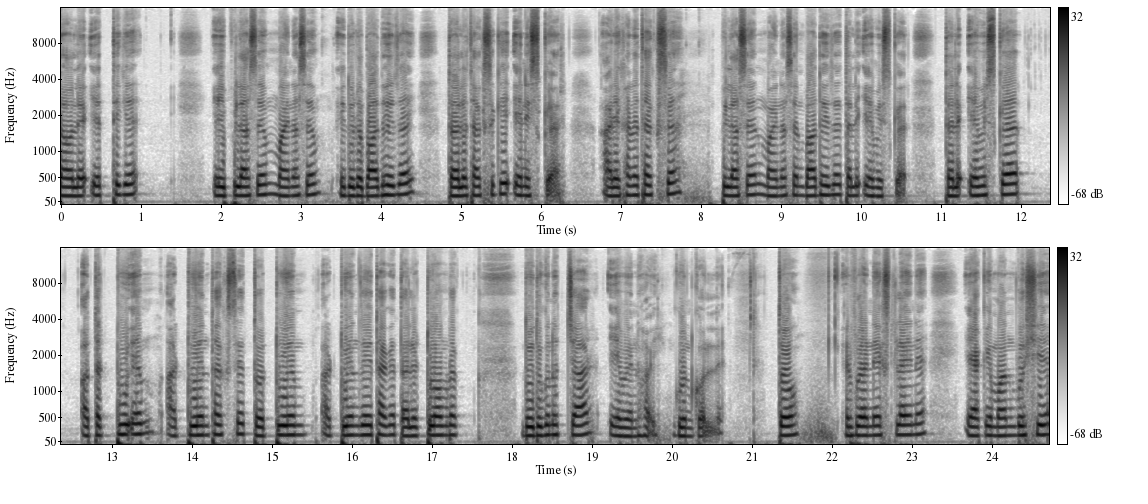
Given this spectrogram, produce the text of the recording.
তাহলে এর থেকে এই প্লাস এম মাইনাস এম এই দুটো বাদ হয়ে যায়। তাহলে থাকছে কি এন স্কোয়ার আর এখানে থাকছে প্লাস এন মাইনাস এন বাদ হয়ে যায়, তাহলে এম স্কোয়ার তাহলে এম স্কোয়ার অর্থাৎ টু এম আর টু এন থাকছে, তো টু এম আর টু এন যদি থাকে, তাহলে টু আমরা দুই দুগুণ চার এম এন হয় গুণ করলে। তো এরপরে নেক্সট লাইনে একে মান বসিয়ে,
